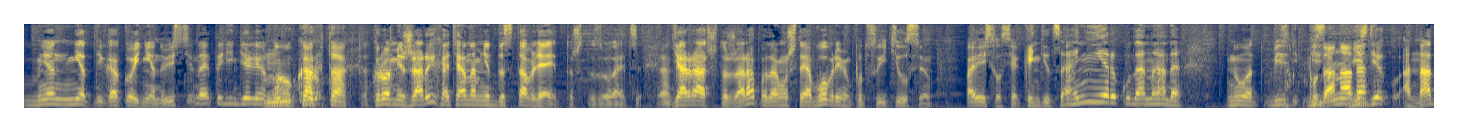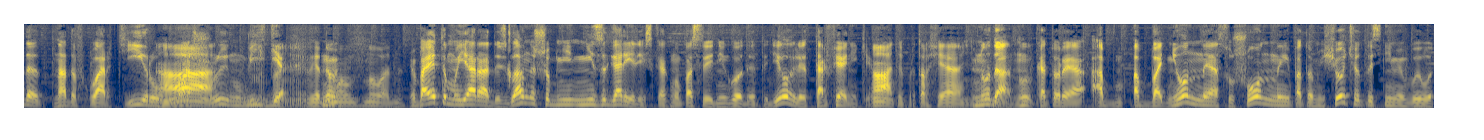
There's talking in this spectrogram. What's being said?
меня нет никакой ненависти на этой неделе. Ну, как кр- так-то? Кроме жары, хотя она мне доставляет то, что называется. Так. Я рад, что жара, потому что я вовремя подсуетился, повесил себе кондиционеры куда надо. Ну вот, везде, Куда вез- надо? Везде, а надо, надо в квартиру, в А, машину, везде. Я Ну, думал, ну ладно. Поэтому я радуюсь. Главное, чтобы не, не загорелись, как мы последние годы это делали, торфяники. А, ты про торфяне. Ну да, ну, которые об- обводненные, осушенные, потом еще что-то с ними было.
